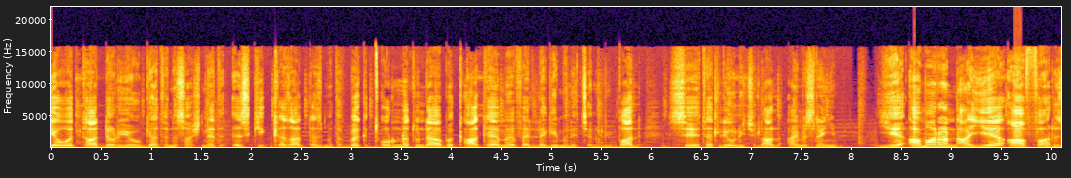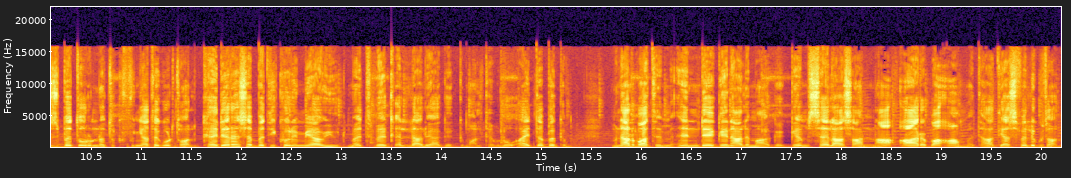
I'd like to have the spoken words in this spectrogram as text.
የወታደሩ የውጊያ ተነሳሽነት እስኪቀዛቀዝ መጠበቅ ጦርነቱ እንዳያበቃ ከመፈለግ የመነጨ ነው ቢባል ስህተት ሊሆን ይችላል አይመስለኝም። የአማራና የአፋር ህዝብ በጦርነቱ ክፉኛ ተጎድተዋል። ከደረሰበት ኢኮኖሚያዊ ውድመት በቀላሉ ያገግማል ተብሎ አይጠበቅም። ምናልባትም እንደገና ለማገገም 30ና 40 ዓመታት ያስፈልጉታል።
